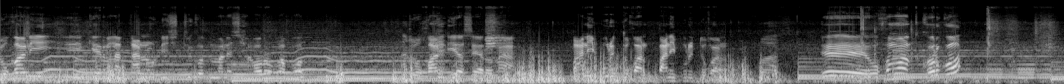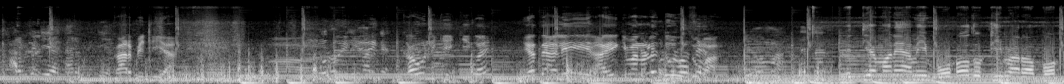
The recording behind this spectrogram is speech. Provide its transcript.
দোকানী এই কেৰেলা কানুৰ ডিষ্ট্ৰিক্টত মানে চাহৰৰ কাপত দোকান দি আছে আৰু না। পানীপুৰিৰ দোকান পানীপুৰিৰ দোকান। এ অসমত ঘৰ ক'ত কাৰপেটীয়া গাঁও নেকি কি কয়? ইয়াতে আহি আহি কিমান হ'লে দুমাহ এতিয়া মানে আমি বটত উঠিম আৰু বট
